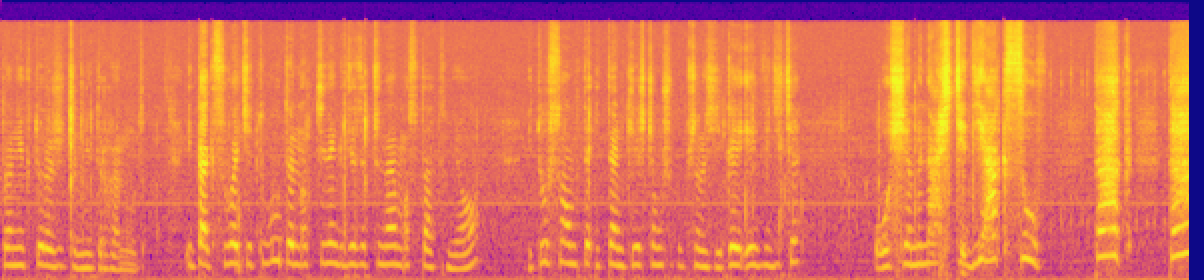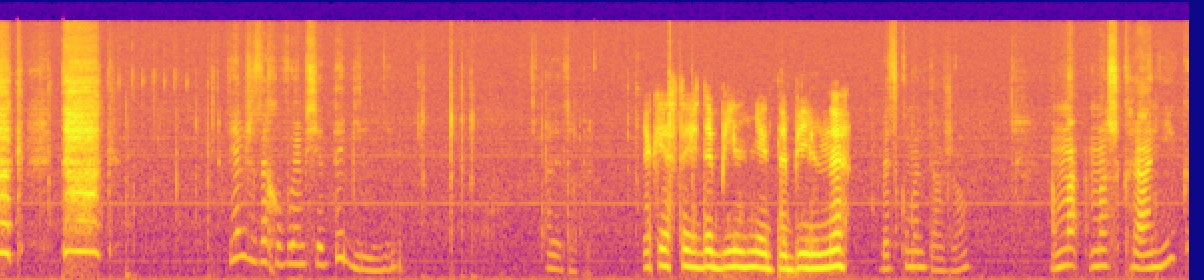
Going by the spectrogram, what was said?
to niektóre rzeczy mnie trochę nudzą. I tak, słuchajcie, tu był ten odcinek, gdzie zaczynałem ostatnio. I tu są te itemki, jeszcze muszę poprzenosić. Jak, widzicie, 18 diaksów! Tak, tak, tak! Wiem, że zachowuję się debilnie. Ale dobra. Jak jesteś debilnie debilny. Bez komentarza. A ma, masz kranik?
